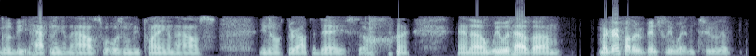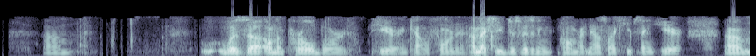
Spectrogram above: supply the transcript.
going to be happening in the house, what was going to be playing in the house, you know, throughout the day. So and uh we would have um my grandfather eventually went into the um was uh, on the parole board here in California. I'm actually just visiting home right now, so I keep saying here. Um,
